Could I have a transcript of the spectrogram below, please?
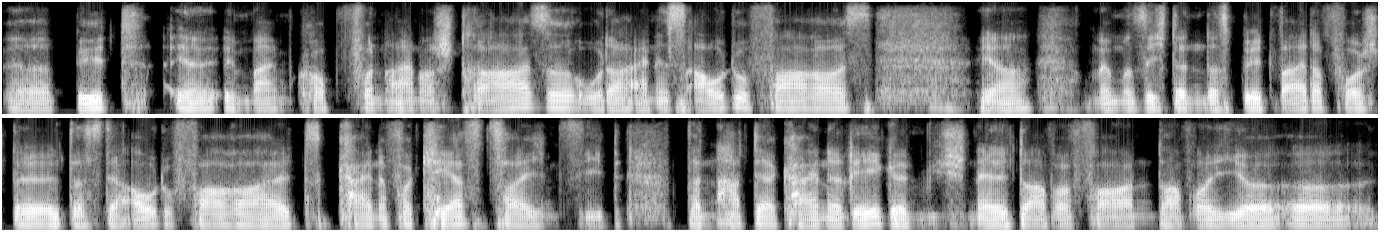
äh, Bild äh, in meinem Kopf von einer Straße oder eines Autofahrers. Ja, und wenn man sich dann das Bild weiter vorstellt, dass der Autofahrer halt keine Verkehrszeichen sieht, dann hat er keine Regeln, wie schnell darf er fahren, darf er hier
